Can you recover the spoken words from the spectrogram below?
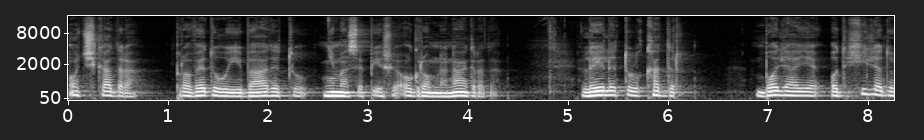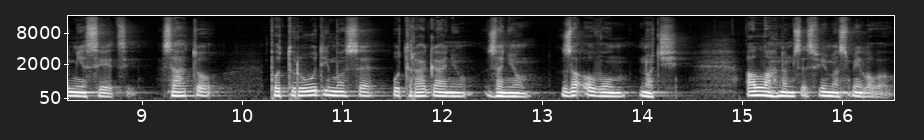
noć kadra provedu u ibadetu, njima se piše ogromna nagrada. Lejletul kadr bolja je od hiljadu mjeseci, zato potrudimo se u traganju za njom, za ovom noći. Allah nam se svima smilovao.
